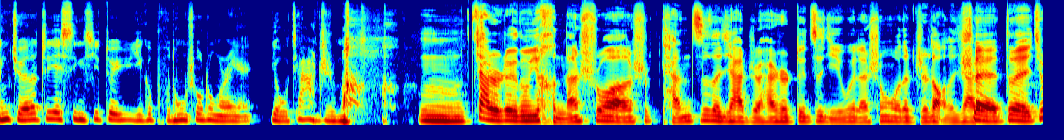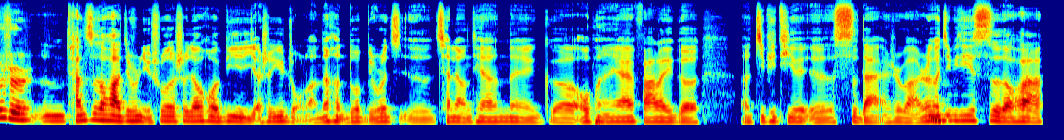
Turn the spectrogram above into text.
您觉得这些信息对于一个普通受众而言有价值吗？嗯，价值这个东西很难说啊，是谈资的价值，还是对自己未来生活的指导的价值？对对，就是嗯，谈资的话，就是你说的社交货币也是一种了。那很多，比如说呃前两天那个 OpenAI 发了一个呃 GPT 呃四代是吧？这个嗯 GPT 四的话，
